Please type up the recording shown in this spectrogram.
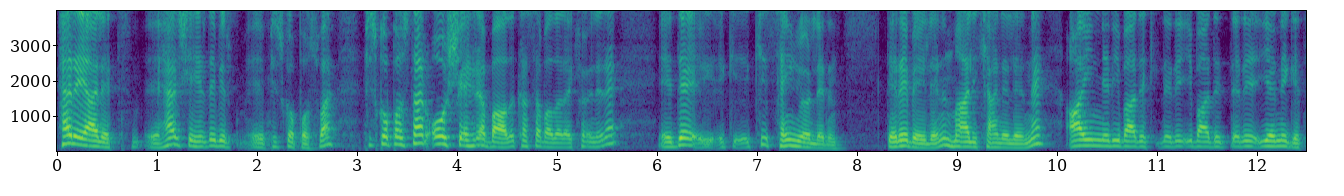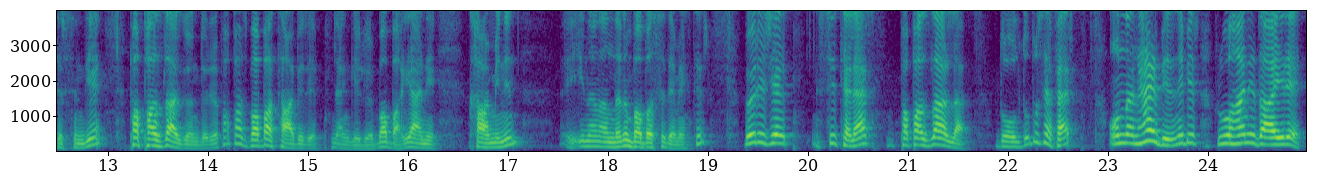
Her eyalet, e, her şehirde bir e, piskopos var. Piskoposlar o şehre bağlı kasabalara, köylere de ki senyörlerin, derebeylerin malikanelerine ayinleri, ibadetleri, ibadetleri yerine getirsin diye papazlar gönderiyor. Papaz baba tabirinden geliyor. Baba yani kavminin e, inananların babası demektir. Böylece siteler papazlarla doldu. Bu sefer onların her birine bir ruhani daire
